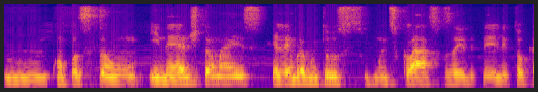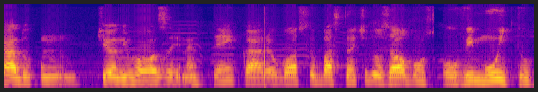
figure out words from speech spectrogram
um, composição inédita, mas relembra muitos muitos clássicos aí dele tocado com piano e voz aí, né? Tem, cara, eu gosto bastante dos álbuns, ouvi muito,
